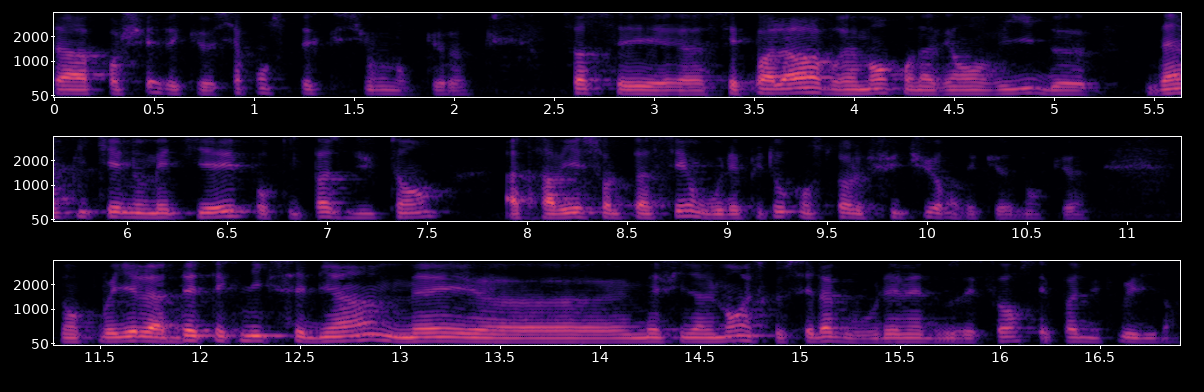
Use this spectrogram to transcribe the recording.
approcher avec circonspection. Donc, ça, c'est pas là vraiment qu'on avait envie d'impliquer nos métiers pour qu'ils passent du temps à travailler sur le passé, on voulait plutôt construire le futur avec eux. Donc, euh, donc vous voyez, la dette technique, c'est bien, mais, euh, mais finalement, est-ce que c'est là que vous voulez mettre vos efforts? C'est pas du tout évident.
